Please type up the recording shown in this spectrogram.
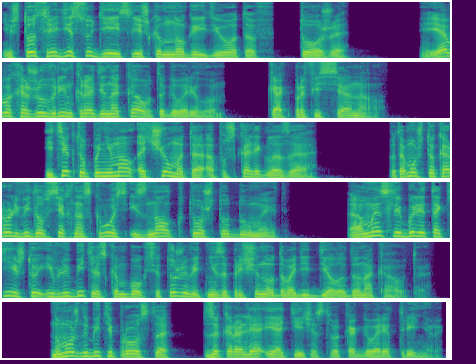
И что среди судей слишком много идиотов, тоже. «Я выхожу в ринг ради нокаута», — говорил он, — «как профессионал». И те, кто понимал, о чем это, опускали глаза, потому что король видел всех насквозь и знал, кто что думает. А мысли были такие, что и в любительском боксе тоже ведь не запрещено доводить дело до нокаута. Но можно бить и просто, за короля и отечество, как говорят тренеры.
